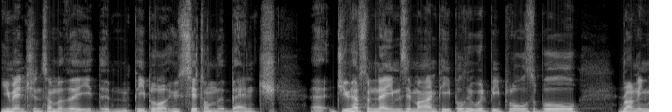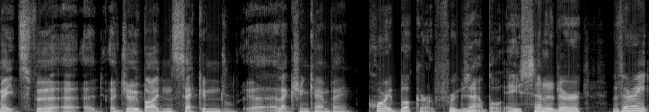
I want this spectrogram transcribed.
You mentioned some of the, the people who sit on the bench. Uh, do you have some names in mind, people who would be plausible running mates for a, a, a Joe Biden second uh, election campaign? Cory Booker, for example, a senator very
